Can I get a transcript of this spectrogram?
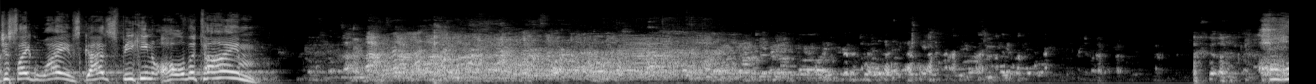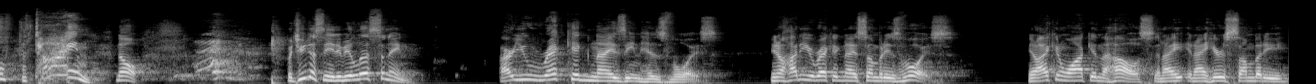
Just like wives, God's speaking all the time. All the time. No. But you just need to be listening. Are you recognizing his voice? You know, how do you recognize somebody's voice? You know, I can walk in the house and I, and I hear somebody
